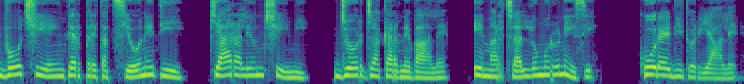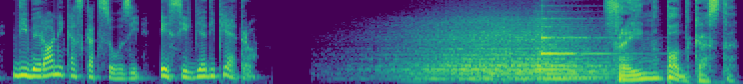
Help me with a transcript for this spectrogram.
Voci e interpretazione di Chiara Leoncini, Giorgia Carnevale e Marcello Moronesi. Cura editoriale di Veronica Scazzosi e Silvia Di Pietro. Frame Podcast.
